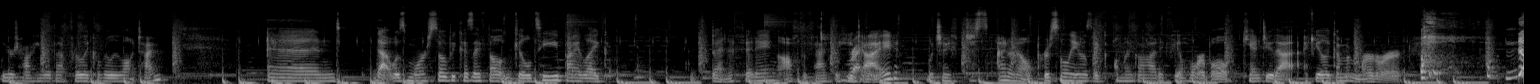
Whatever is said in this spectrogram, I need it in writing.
We were talking about that for like a really long time. And that was more so because I felt guilty by like benefiting off the fact that he Right. died, which I just, I don't know. Personally, I was like, oh my God, I feel horrible. Can't do that. I feel like I'm a murderer. No,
